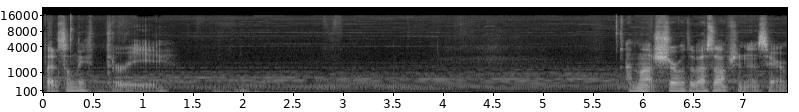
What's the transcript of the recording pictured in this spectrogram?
but it's only three. I'm not sure what the best option is here.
